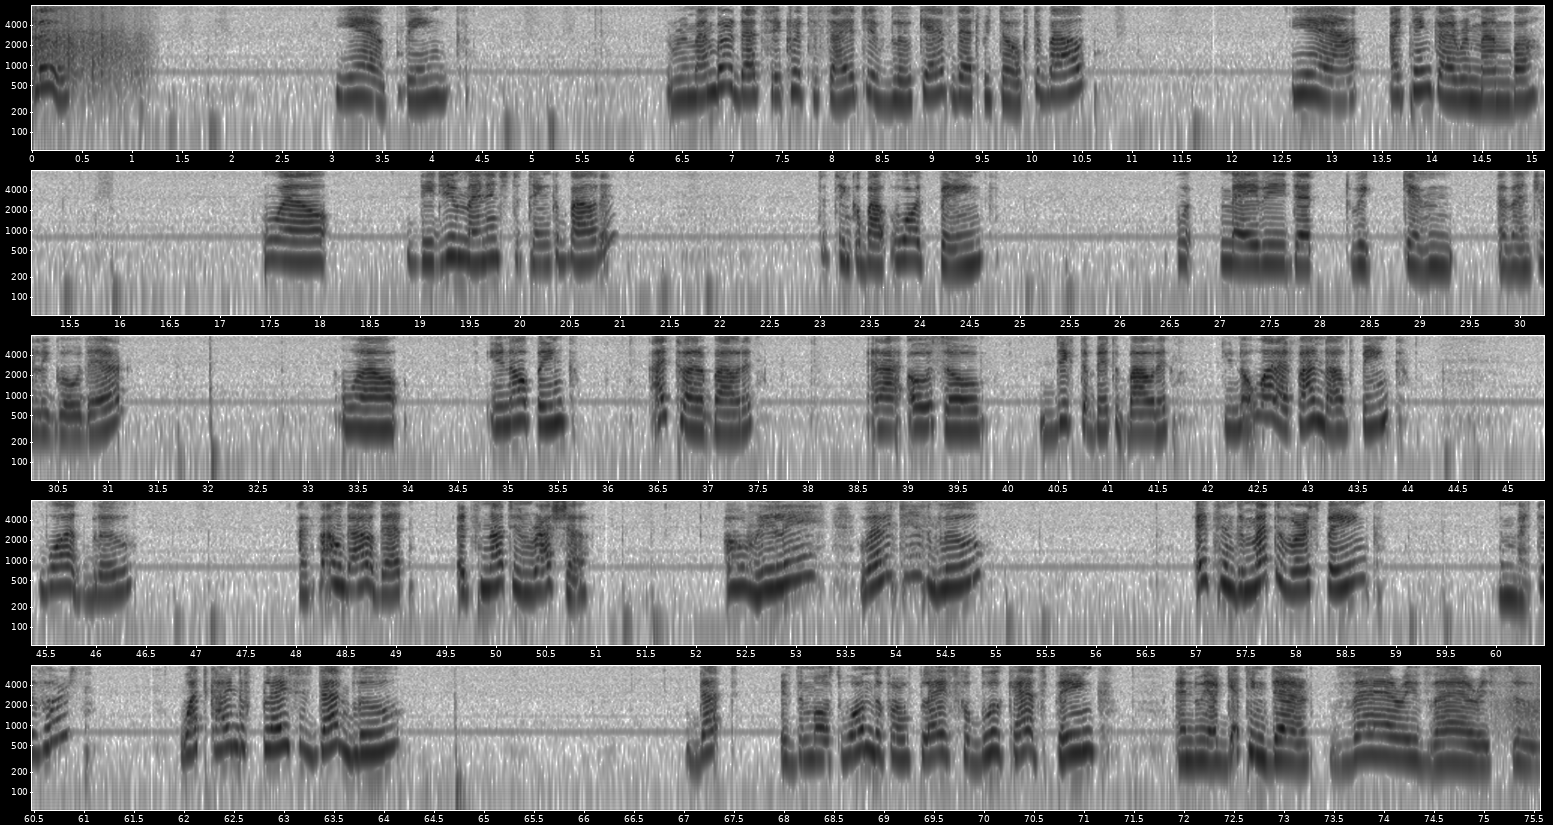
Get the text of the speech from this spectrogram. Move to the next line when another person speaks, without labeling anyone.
Blue. Yeah, Pink. Remember that secret society of blue cats that we talked about? Yeah, I think I remember. Well, did you manage to think about it? To think about what, Pink? Maybe that we can eventually go there? Well, you know, Pink, I thought about it. And I also digged a bit about it. You know what I found out, Pink? What, Blue? I found out that it's not in Russia. Oh, really? Where it is, Blue? It's in the metaverse, Pink. Metaverse? What kind of place is that, Blue? That is the most wonderful place for blue cats, Pink. And we are getting there very, very soon.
